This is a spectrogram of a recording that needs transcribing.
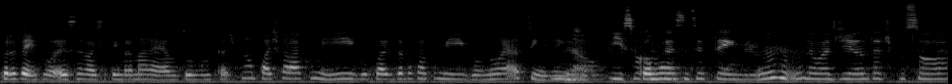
por exemplo, esse negócio de setembro amarelo, todo mundo fica tipo, não, pode falar comigo, pode desabafar comigo. Não é assim, gente. Não. Isso Como- acontece em setembro. Uhum. Não adianta, tipo, só.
